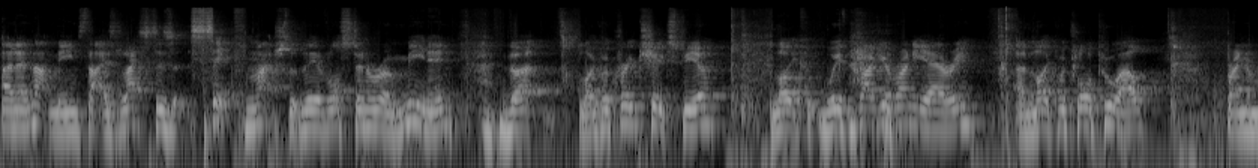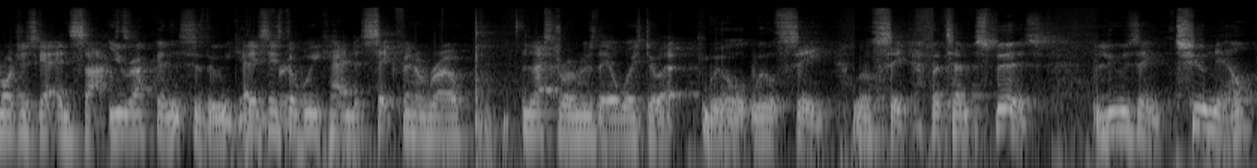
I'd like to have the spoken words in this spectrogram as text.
and then that means that is Leicester's sixth match that they have lost in a row, meaning that, like with Craig Shakespeare, like with Claudio Ranieri, and like with Claude Puel, Brendan Rodgers getting sacked. You reckon this is the weekend? This is for the him? weekend, sixth in a row. Leicester owners, they always do it. We'll we'll see. We'll see. But um, Spurs losing 2 0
